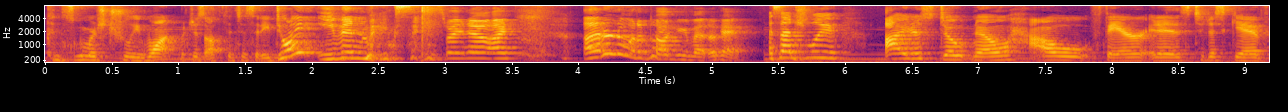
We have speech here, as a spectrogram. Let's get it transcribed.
consumers truly want, which is authenticity. Do I even make sense right now? I I don't know what I'm talking about. Okay. Essentially, I just don't know how fair it is to just give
